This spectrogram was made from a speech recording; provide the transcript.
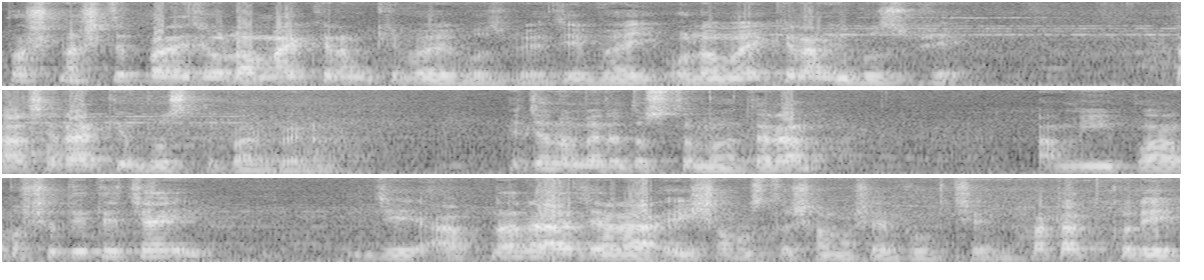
প্রশ্ন আসতে পারে যে ওলা ওলামাইকরাম কীভাবে বুঝবে? যে ভাই ওলা ওলামাইকরামই বুঝবে। তাছাড়া আর কেউ বুঝতে পারবে না। এই জন্য মেরে দোস্ত মহতারাম, আমি পরামর্শ দিতে চাই যে আপনারা যারা এই সমস্ত সমস্যায় ভুগছেন, হঠাৎ করে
